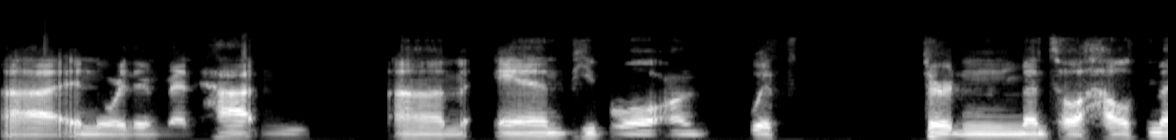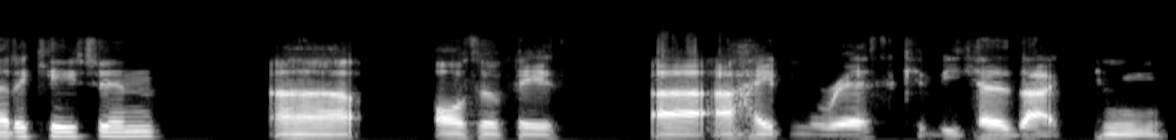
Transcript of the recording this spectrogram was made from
uh, in northern Manhattan, um, and people on with certain mental health medications uh, also face uh, a heightened risk because that can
